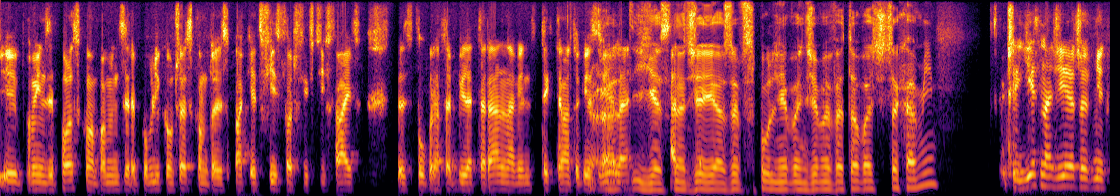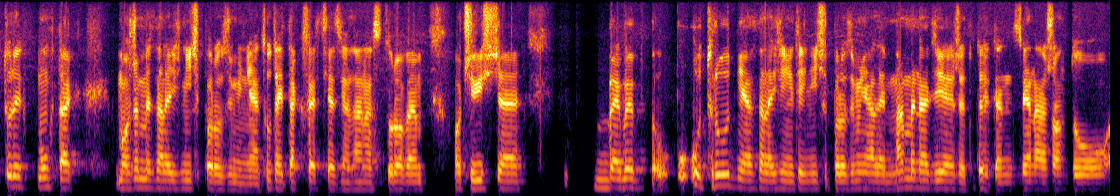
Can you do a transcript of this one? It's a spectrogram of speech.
e, pomiędzy Polską a pomiędzy Republiką Czeską. To jest pakiet Fit for 55, to jest współpraca bilateralna, więc tych tematów jest wiele. A jest nadzieja, że wspólnie będziemy wetować z Czechami? Czyli jest nadzieja, że w niektórych punktach możemy znaleźć nić porozumienia. Tutaj ta kwestia związana z Turowem oczywiście jakby utrudnia znalezienie tej nici porozumienia, ale mamy nadzieję, że tutaj ten zmiana rządu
